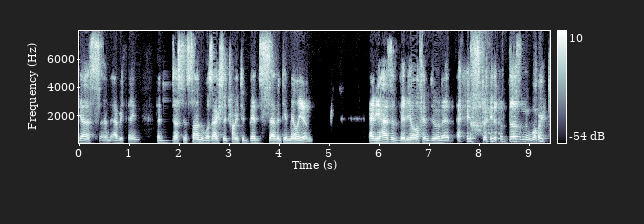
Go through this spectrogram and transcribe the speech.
guess, and everything. Then Justin Sun was actually trying to bid 70 million. And he has a video of him doing it, and it straight up doesn't work.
